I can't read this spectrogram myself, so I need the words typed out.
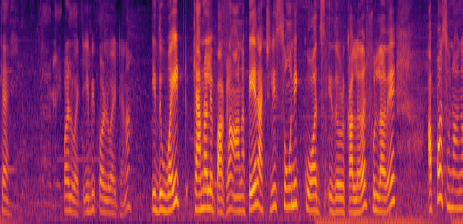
क्या है पर्ल वाइट ये भी पर्ल वाइट है ना இது ஒயிட் கேமரால பார்க்கலாம் ஆனால் பேர் ஆக்சுவலி சோனிக் குவாட்ஸ் இது ஒரு கலர் ஃபுல்லாகவே அப்பா சொன்னாங்க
